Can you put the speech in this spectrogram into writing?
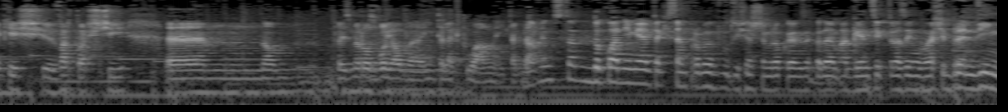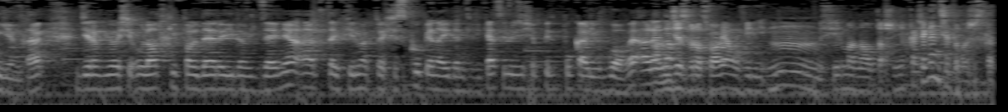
jakieś wartości em, no, powiedzmy rozwojowe, intelektualne i tak No dalej. więc to dokładnie miałem taki sam problem w 2000 roku, jak zakładałem agencję, która zajmowała się brandingiem, tak? Gdzie robiło się ulotki, foldery i do widzenia, a tutaj firma, która się skupia na identyfikacji, ludzie się pukali w głowę, ale A no, ludzie z Wrocławia mówili, mmm, firma na Ołtaszynie, jakaś agencja towarzyska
